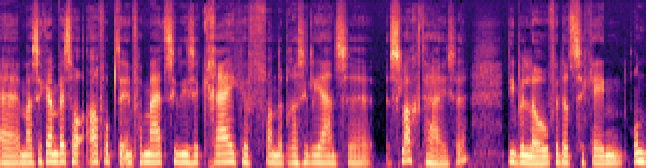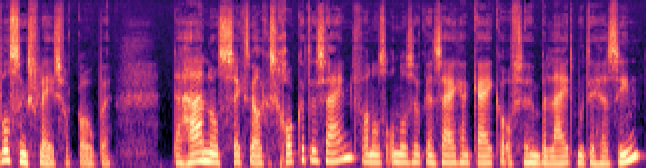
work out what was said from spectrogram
Uh, maar ze gaan best wel af op de informatie die ze krijgen van de Braziliaanse slachthuizen. Die beloven dat ze geen ontbossingsvlees verkopen. De Hanos zegt wel geschrokken te zijn van ons onderzoek en zij gaan kijken of ze hun beleid moeten herzien.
